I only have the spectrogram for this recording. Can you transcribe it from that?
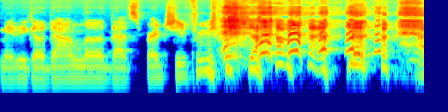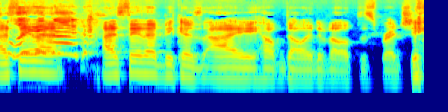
maybe go download that spreadsheet from your shop. I say that, that, I say that because I helped Dolly develop the spreadsheet.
